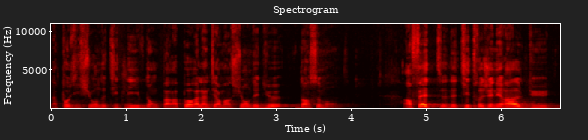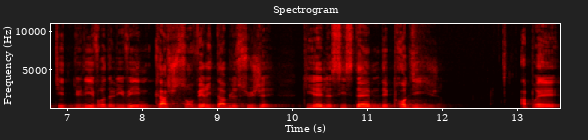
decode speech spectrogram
La position de Tite-Live donc par rapport à l'intervention des dieux dans ce monde. En fait, le titre général du, du livre de Livine cache son véritable sujet, qui est le système des prodiges après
